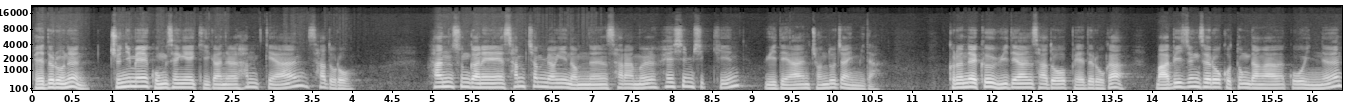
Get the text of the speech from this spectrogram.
베드로는 주님의 공생의 기간을 함께한 사도로 한순간에 3천 명이 넘는 사람을 회심시킨 위대한 전도자입니다. 그런데 그 위대한 사도 베드로가 마비 증세로 고통당하고 있는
